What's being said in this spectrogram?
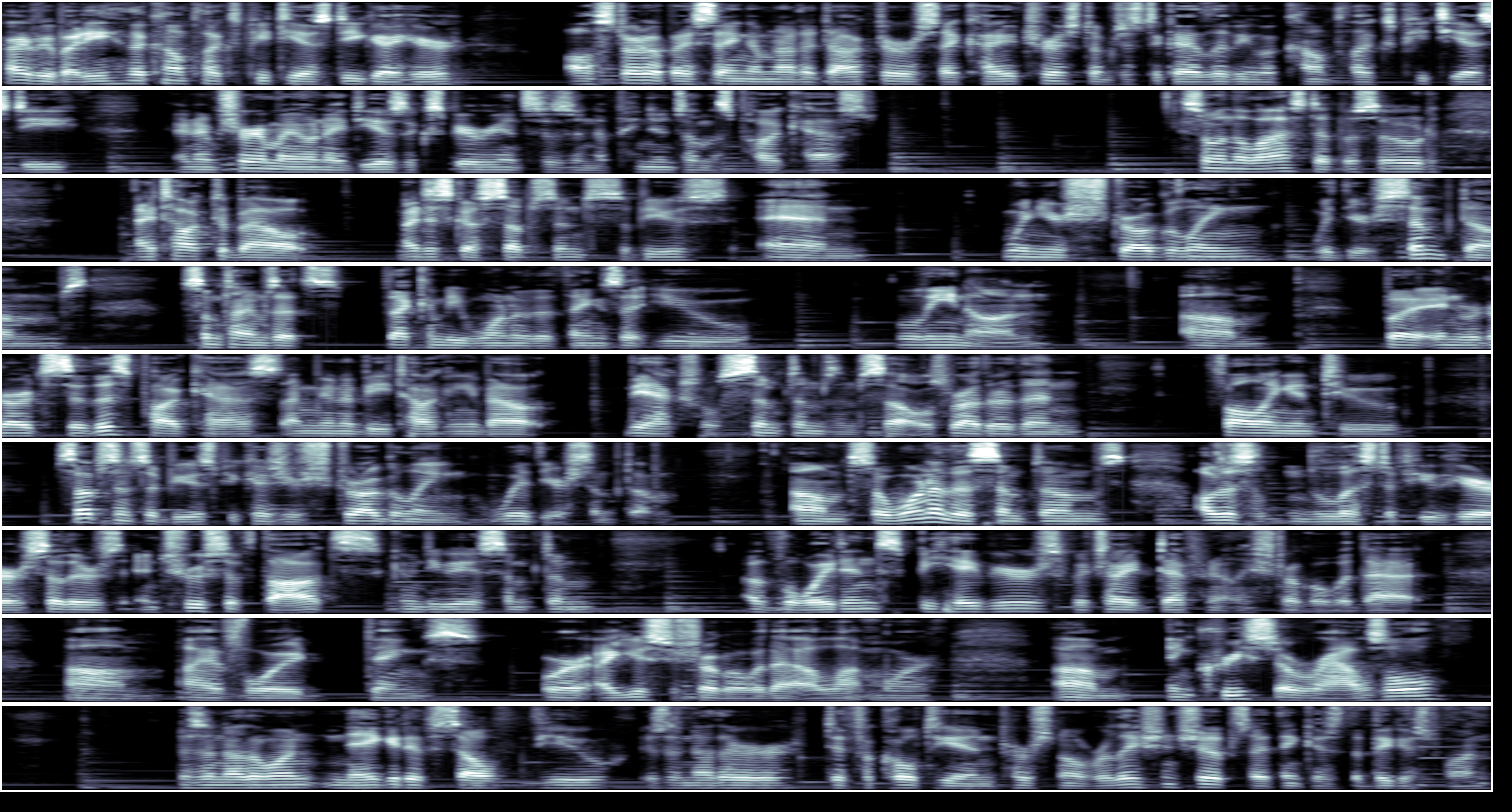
Hi, everybody. The complex PTSD guy here. I'll start out by saying I'm not a doctor or psychiatrist. I'm just a guy living with complex PTSD, and I'm sharing my own ideas, experiences, and opinions on this podcast. So, in the last episode, I talked about, I discussed substance abuse, and when you're struggling with your symptoms, sometimes that's that can be one of the things that you lean on. Um, but in regards to this podcast, I'm going to be talking about the actual symptoms themselves rather than falling into substance abuse because you're struggling with your symptom. Um, so, one of the symptoms, I'll just list a few here. So, there's intrusive thoughts, can be a symptom, avoidance behaviors, which I definitely struggle with that. Um, I avoid things, or I used to struggle with that a lot more. Um, increased arousal is another one. Negative self view is another. Difficulty in personal relationships, I think, is the biggest one.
